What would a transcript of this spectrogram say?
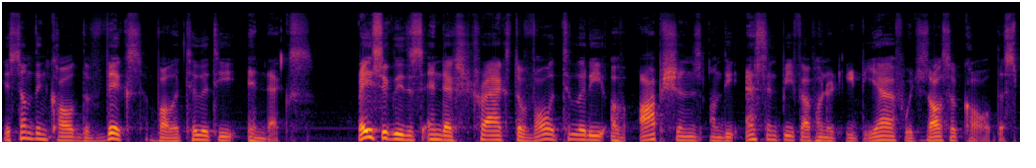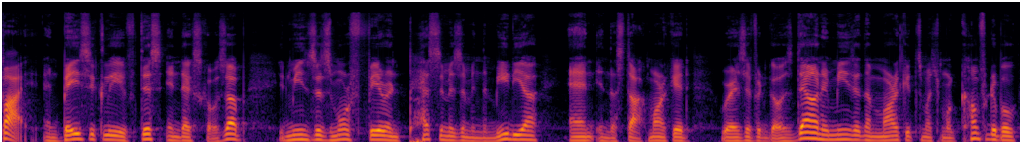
is something called the VIX Volatility Index. Basically, this index tracks the volatility of options on the S&P 500 ETF, which is also called the SPY. And basically, if this index goes up, it means there's more fear and pessimism in the media and in the stock market. Whereas if it goes down, it means that the market's much more comfortable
